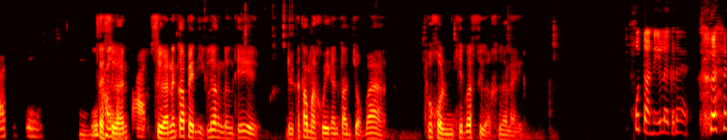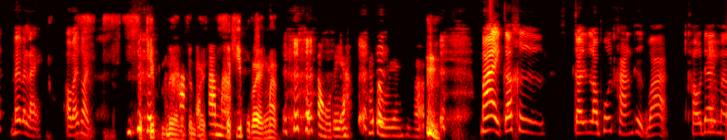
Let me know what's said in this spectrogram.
ร้ายจริงอืมๆมีแต่ใครเสือออกไปเสือนั่นก็เป็นอีกเรื่องหนึ่งที่ เดี๋ยวก็ต้องมาคุยกันตอนจบว่า ทุกคนคิดว่าเสือคืออะไรๆพูดตอนนี้เลยก็ได้ ไม่เป็นไร เอาไว้ก่อน สคริปต์แรงเกินไปข้ามมาสคริปต์แรงมากแค่สองเรียงให้ตรงเรียงคือแบบไม่ก็คือก็เราพูดค้างถึงว่าเขาได้มา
